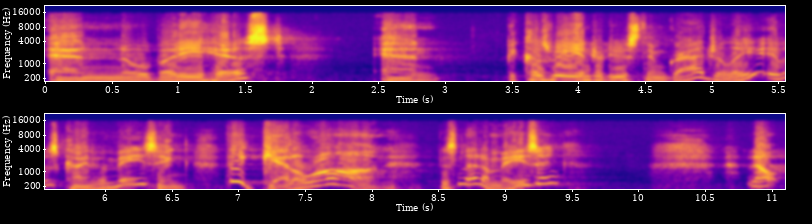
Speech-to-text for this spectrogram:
and nobody hissed. And because we introduced them gradually, it was kind of amazing. They get along. Isn't that amazing? Now,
